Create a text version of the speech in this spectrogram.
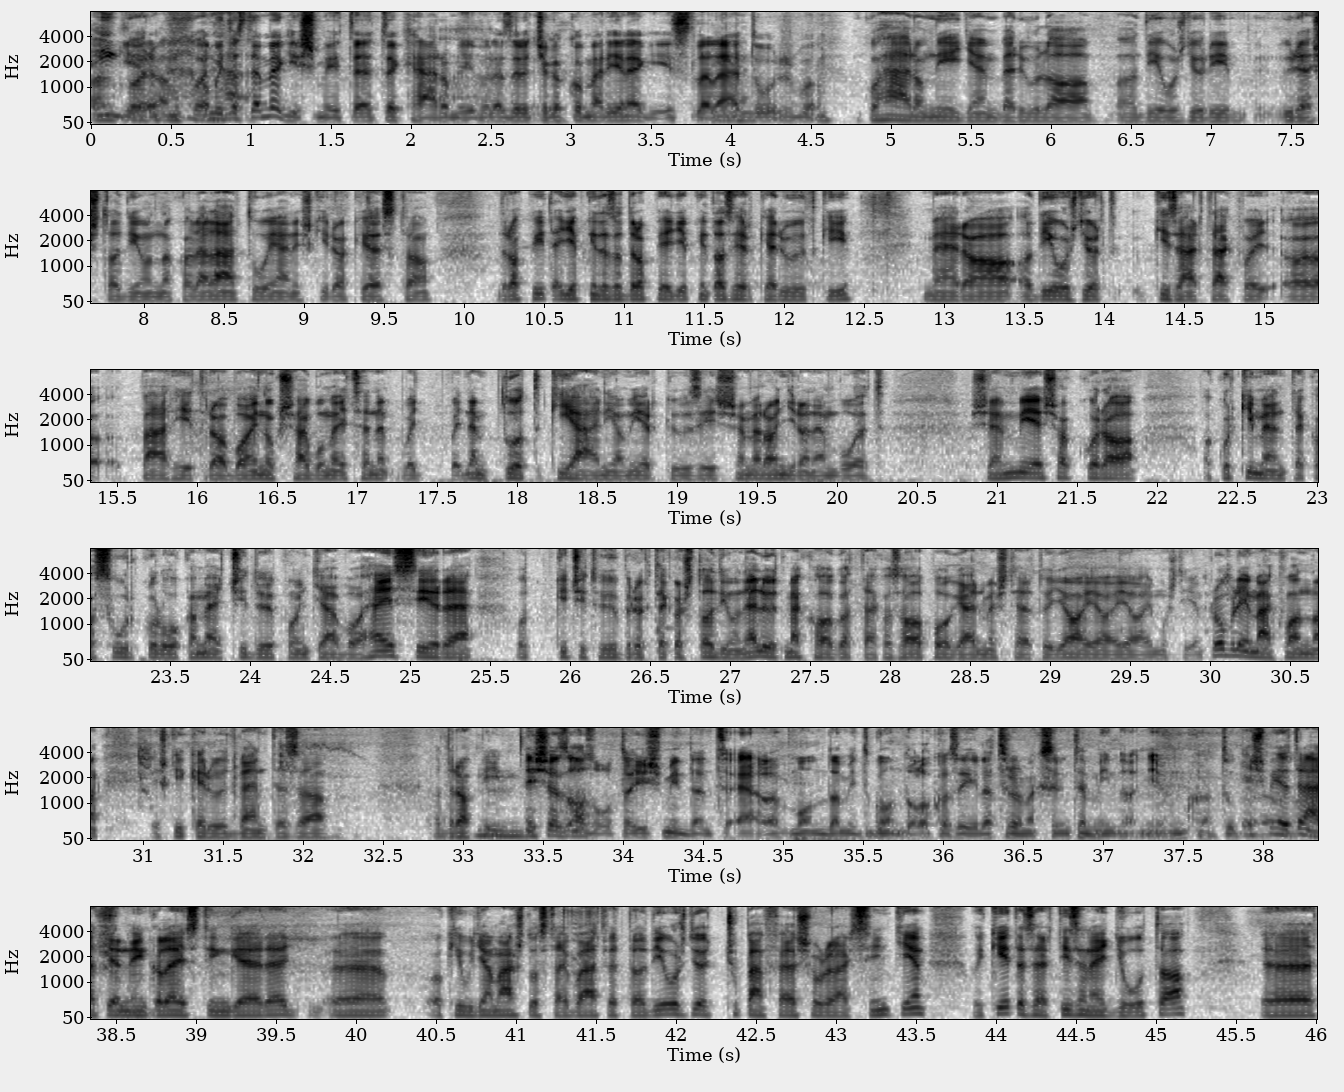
Amikor, Igen, amikor amit há... aztán megismételtek három évvel ezelőtt, csak akkor már ilyen egész lelátósban. Igen. Akkor három-négy ember ül a, a Diós Győri üres stadionnak a lelátóján, és kirakja ezt a drapit. Egyébként ez a drapi egyébként azért került ki, mert a, a Diós Győrt kizárták vagy a pár hétre a bajnokságból, mert egyszerűen nem, vagy, vagy nem tudott kiállni a mérkőzésre, mert annyira nem volt semmi, és akkor a, akkor kimentek a szurkolók a meccs időpontjába a helyszínre, ott kicsit hőbrögtek a stadion előtt, meghallgatták az alpolgármestert, hogy jaj, jaj, jaj, most ilyen problémák vannak, és kikerült bent ez a, a drapi. Mm. És ez azóta is mindent elmond, amit gondolok az életről, meg szerintem mindannyiunkat tud. És miért rátérnénk a Leistingerre, aki ugye a másodosztályba átvette a Diós György, csupán felsorolás szintjén, hogy 2011 óta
